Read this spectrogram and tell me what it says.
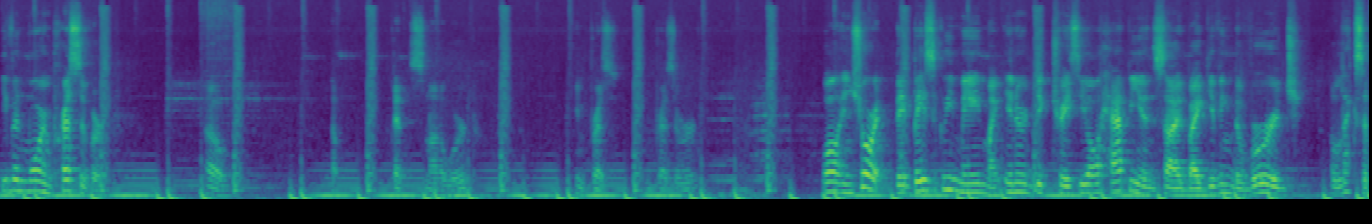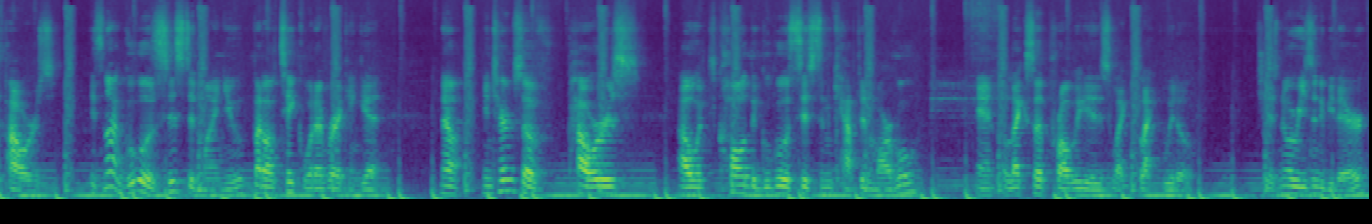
even more impressiver. Oh. oh that's not a word. Impress impressiver. Well, in short, they basically made my inner Dick Tracy all happy inside by giving The Verge Alexa powers. It's not Google Assistant, mind you, but I'll take whatever I can get. Now, in terms of powers, I would call the Google Assistant Captain Marvel, and Alexa probably is like Black Widow. She has no reason to be there,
